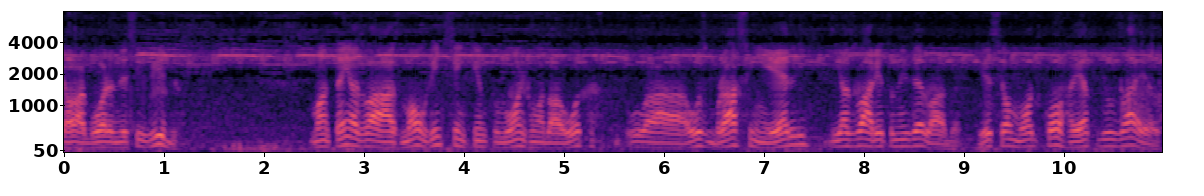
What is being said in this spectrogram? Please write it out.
agora nesse vídeo. Mantenha as, as mãos 20 centímetros longe uma da outra, a, os braços em L e as varetas niveladas. Esse é o modo correto de usar elas.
